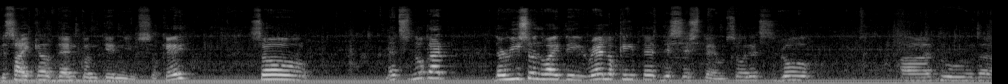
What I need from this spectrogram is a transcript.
the cycle then continues. Okay, so let's look at the reason why they relocated this system. So let's go uh, to the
